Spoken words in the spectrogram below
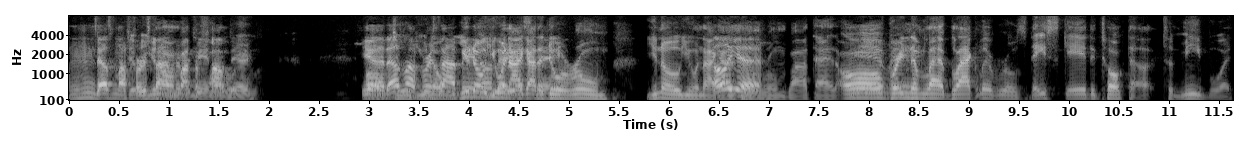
Mhm, That was my Dude, first you know time I'm ever to being on there. you. Yeah, Oh, that was my dude, first know, time. You know, you and I got to do a room. You know, you and I Oh, got to yeah. do a room about that. Oh, Yeah, bring man. them black liberals. They scared to talk to to me, boy.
